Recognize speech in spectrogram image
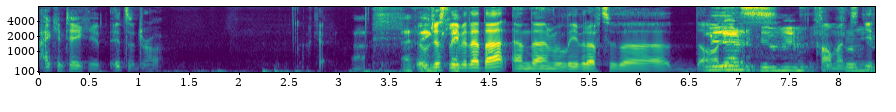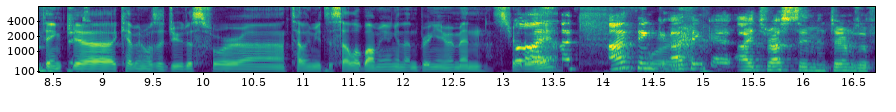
I can take it. It's a draw. I We'll just leave it at that, and then we'll leave it up to the the learn audience. comment. Do you think uh, Kevin was a Judas for uh, telling me to sell Aubameyang and then bringing him in straight Well, away? I, I, think Or- I think I, I trust him in terms of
